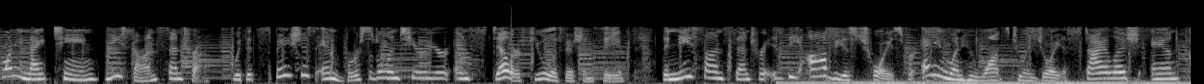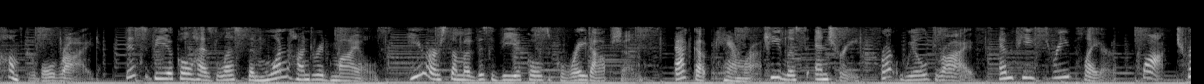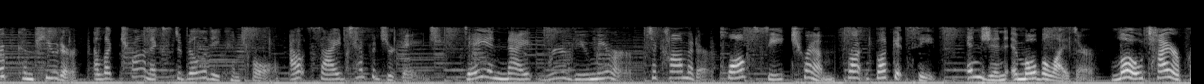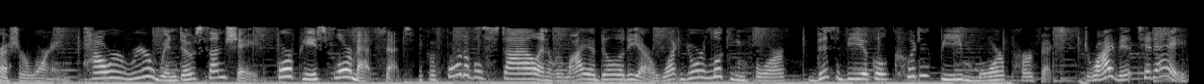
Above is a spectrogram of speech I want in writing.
2019 Nissan Sentra. With its spacious and versatile interior and stellar fuel efficiency, the Nissan Sentra is the obvious choice for anyone who wants to enjoy a stylish and comfortable ride. This vehicle has less than 100 miles. Here are some of this vehicle's great options. Backup camera, keyless entry, front wheel drive, MP3 player, clock, trip computer, electronic stability control, outside temperature gauge, day and night rear view mirror, tachometer, cloth seat trim, front bucket seats, engine immobilizer, low tire pressure warning, power rear window sunshade, four-piece floor mat set. If affordable style and reliability are what you're looking for, this vehicle couldn't be more perfect. Drive it today.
